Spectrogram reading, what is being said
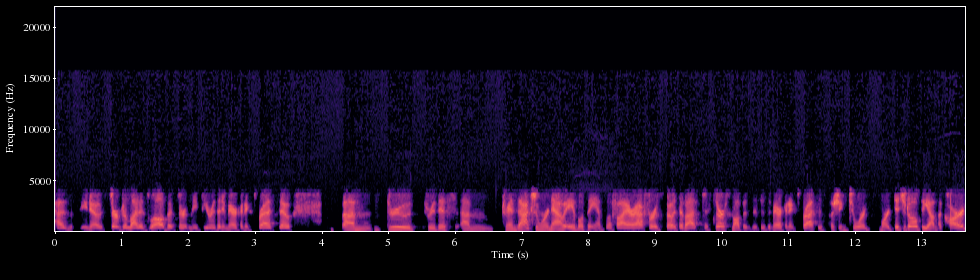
has, you know, served a lot as well, but certainly fewer than American Express. So um, through through this um, transaction, we're now able to amplify our efforts, both of us, to serve small businesses. American Express is pushing towards more digital beyond the card,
